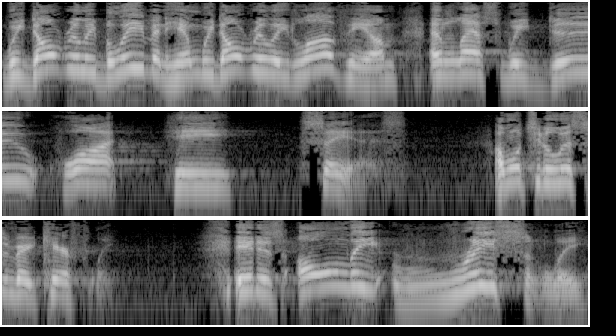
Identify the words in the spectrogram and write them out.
we don't really believe in him, we don't really love him unless we do what he says. I want you to listen very carefully. It is only recently,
